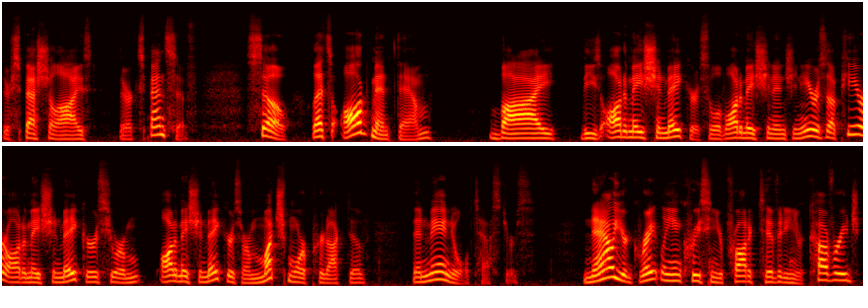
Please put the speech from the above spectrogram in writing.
they're specialized, they're expensive. So let's augment them by these automation makers. So have automation engineers up here, automation makers who are automation makers are much more productive than manual testers. Now you're greatly increasing your productivity and your coverage,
